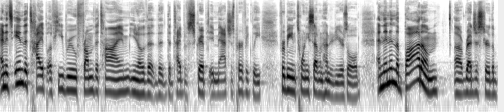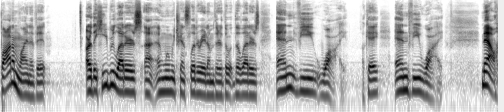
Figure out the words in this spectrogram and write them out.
and it's in the type of Hebrew from the time. You know, the the, the type of script. It matches perfectly for being 2,700 years old. And then in the bottom uh, register, the bottom line of it are the Hebrew letters, uh, and when we transliterate them, they're the, the letters NVY. Okay, NVY. Now,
